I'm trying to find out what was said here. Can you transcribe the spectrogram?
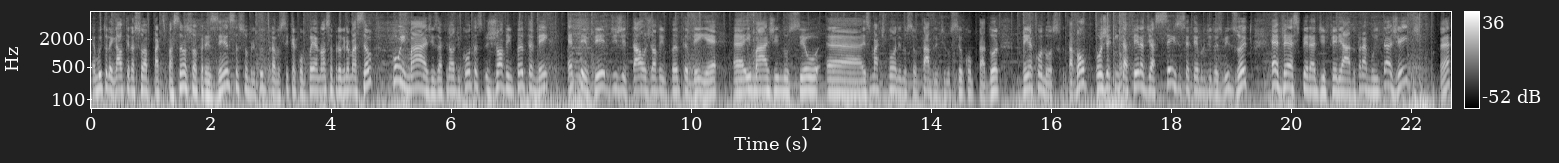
é muito legal ter a sua participação, a sua presença, sobretudo para você que acompanha a nossa programação com imagens. Afinal de contas, Jovem Pan também é TV digital, Jovem Pan também é eh, imagem no seu eh, smartphone, no seu tablet, no seu computador. Venha conosco, tá bom? Hoje é quinta-feira, dia 6 de setembro de 2018. É véspera de feriado para muita gente, né?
